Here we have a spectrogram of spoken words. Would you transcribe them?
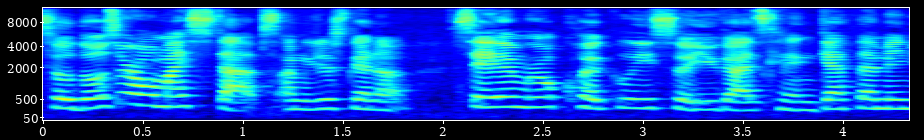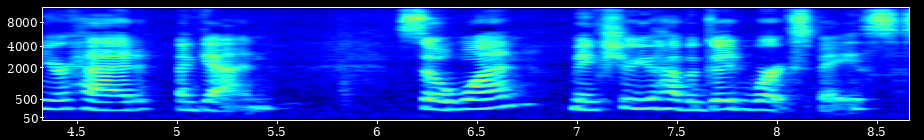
so those are all my steps. I'm just gonna say them real quickly so you guys can get them in your head again. So one, make sure you have a good workspace.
